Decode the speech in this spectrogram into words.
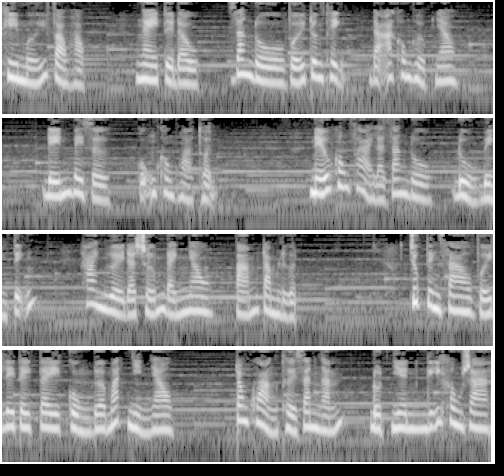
Khi mới vào học, ngay từ đầu, giang đồ với trương thịnh đã không hợp nhau. Đến bây giờ cũng không hòa thuận. Nếu không phải là giang đồ đủ bình tĩnh hai người đã sớm đánh nhau tám trăm lượt. Trúc tinh sao với lê tây tây cùng đưa mắt nhìn nhau. Trong khoảng thời gian ngắn, đột nhiên nghĩ không ra,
